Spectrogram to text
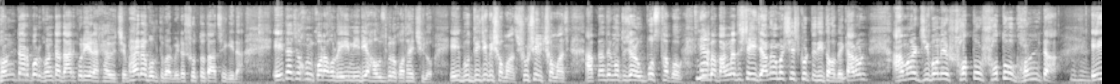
ঘণ্টার পর ঘণ্টা দাঁড় করিয়ে রাখা হয়েছে। ভাইরা বলতে পারবে এটা সত্যতা আছে কিনা? এটা যখন করা হলো এই মিডিয়া হাউসগুলো কথাই ছিল। এই বুদ্ধিজীবী সমাজ সুশীল সমাজ আপনাদের মতো যারা উপস্থাপক কিংবা বাংলাদেশে এই জানা আমার শেষ করতে দিতে হবে কারণ আমার জীবনের শত শত ঘণ্টা এই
